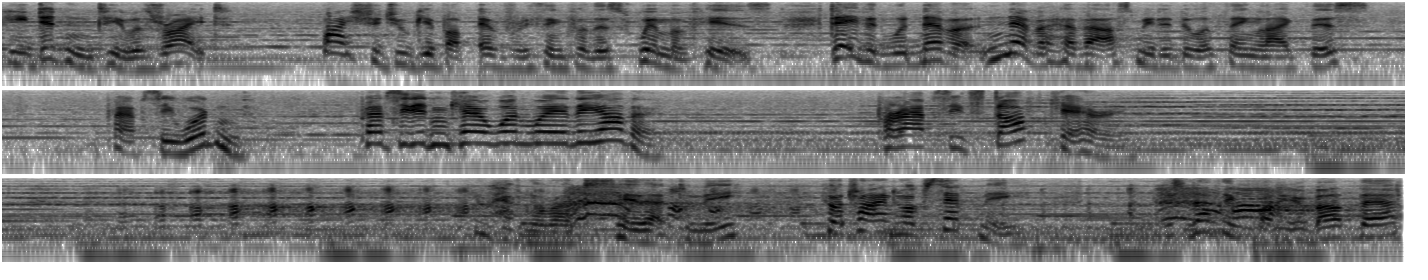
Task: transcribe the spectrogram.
He didn't. He was right. Why should you give up everything for this whim of his? David would never, never have asked me to do a thing like this. Perhaps he wouldn't. Perhaps he didn't care one way or the other. Perhaps he'd stopped caring. You have no right to say that to me. You're trying to upset me. There's nothing funny about that.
